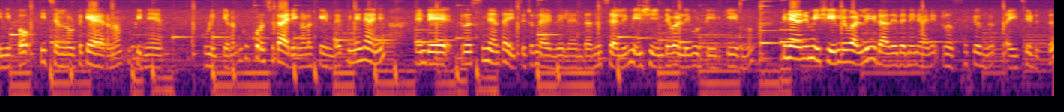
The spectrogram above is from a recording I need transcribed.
ഇനിയിപ്പോൾ കിച്ചണിലോട്ട് കയറണം. പിന്നെ കുളിക്കണം. കുറച്ച് കാര്യങ്ങളൊക്കെ ഉണ്ട്. പിന്നെ ഞാൻ എന്റെ ഡ്രസ്സ് ഞാൻ തയ്ച്ചിട്ടുണ്ടായിരുന്നില്ല. എന്താണെന്ന് വെച്ചാൽ മെഷീന്റെ വള്ളി പൊട്ടിയിരിക്കുകയായിരുന്നു. പിന്നെ ഞാൻ മെഷീനിൽ വള്ളി ഇടാതെ തന്നെ ഞാൻ ഡ്രസ്സൊക്കെ ഒന്ന് തയ്ച്ചെടുത്ത്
